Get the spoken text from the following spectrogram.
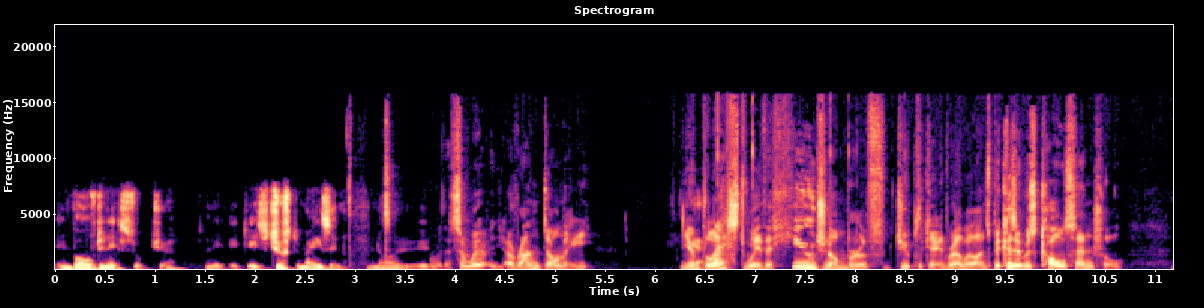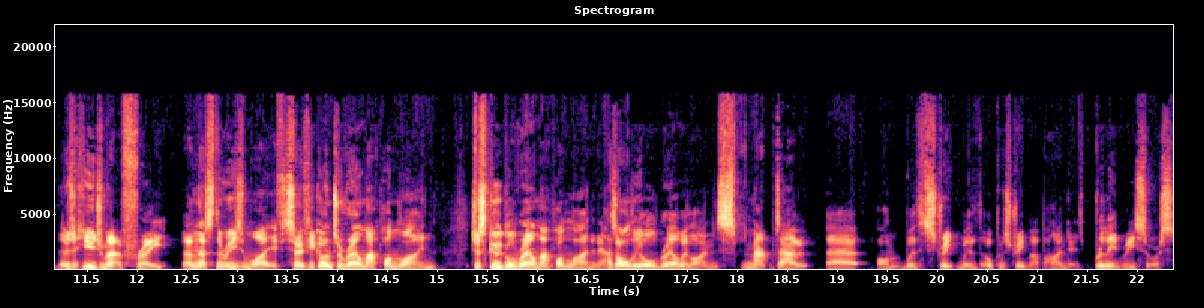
involved in its structure. and it, it's just amazing. You know, it, So we're around Donny. You're Yeah. blessed with a huge number of duplicated railway lines because it was coal central. There's a huge amount of freight, and that's the reason why. If so, if you go into Rail Map online, just Google Rail Map online, and it has all the old railway lines mapped out uh, on with street with OpenStreetMap behind it. It's brilliant resource,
